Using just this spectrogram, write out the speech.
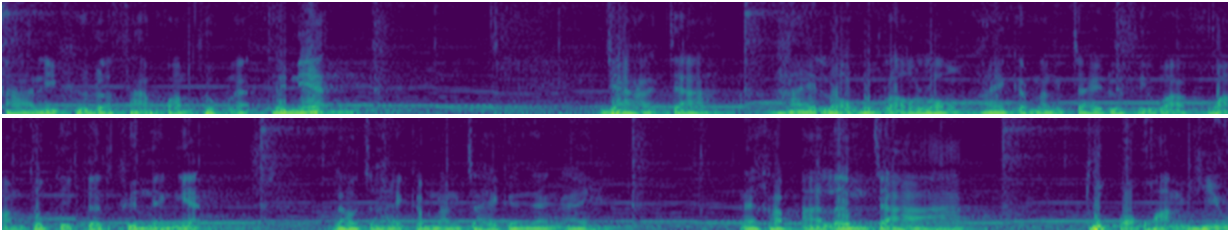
อ่านี่คือเราทราบความทุกข์แล้วทีเนี้ยอยากจะให้ลองพวกเราลองให้กำลังใจดูซิว่าความทุกข์ที่เกิดขึ้นอย่างเงี้ยเราจะให้กำลังใจกันยังไงนะครับอะเริ่มจากทุกข์เพราะความหิว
